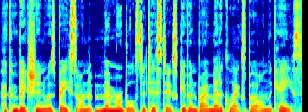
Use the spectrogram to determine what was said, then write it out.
Her conviction was based on memorable statistics given by a medical expert on the case.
